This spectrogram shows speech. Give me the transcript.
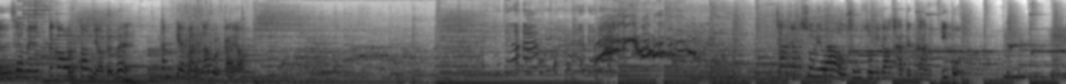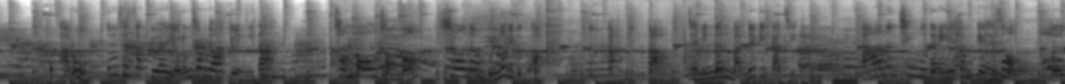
은샘의 뜨거웠던 여름을 함께 만나볼까요? 찬양 소리와 웃음 소리가 가득한 이곳. 바로 꿈새싹교회 여름성녀학교입니다. 첨벙첨벙 시원한 물놀이부터 뚝딱뚝딱 재밌는 만들기까지 많은 친구들이 함께해서 더욱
